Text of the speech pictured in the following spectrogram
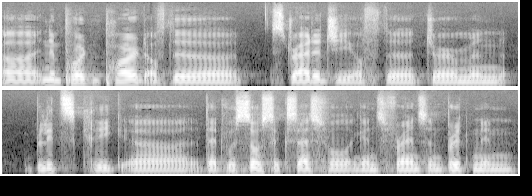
uh, an important part of the strategy of the German Blitzkrieg uh, that was so successful against France and Britain in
